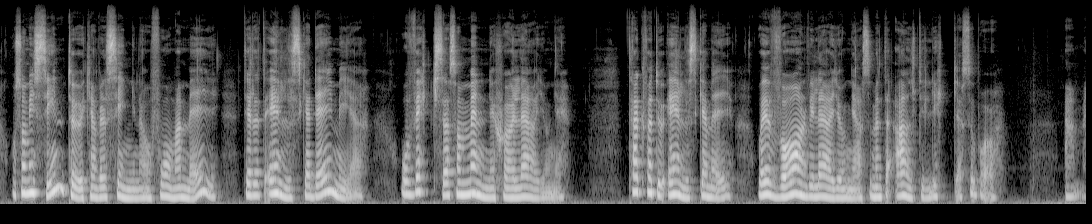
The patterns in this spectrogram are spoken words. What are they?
Och som i sin tur kan välsigna och forma mig till att älska dig mer och växa som människa och lärjunge. Tack för att du älskar mig och är van vid lärjungar som inte alltid lyckas så bra. Amen.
